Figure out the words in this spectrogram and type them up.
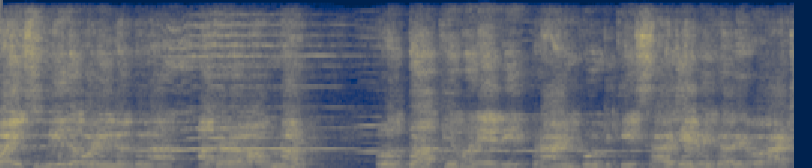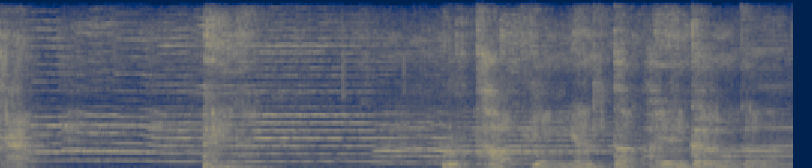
వయసు మీద పడినందున అతడు అలా ఉన్నాడు. వృద్ధాప్యం అనేది ప్రాణికోటికి సహజమే కదా యువరాజా అయినా వృద్ధాప్యం ఎంత భయంకరమో కదా.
